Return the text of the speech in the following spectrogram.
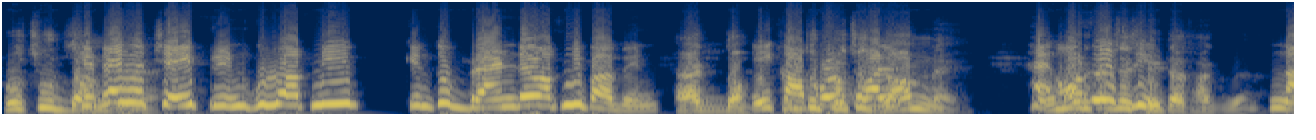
প্রচুর দাম সেটাই হচ্ছে এই প্রিন্টগুলো আপনি কিন্তু ব্র্যান্ডেও আপনি পাবেন। একদম এই কাপড় প্রচুর দাম নেয়। হ্যাঁ তোমার কাছে সেটা থাকবে না। না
